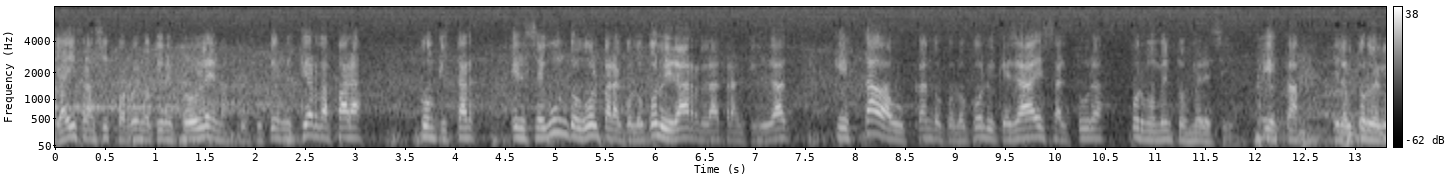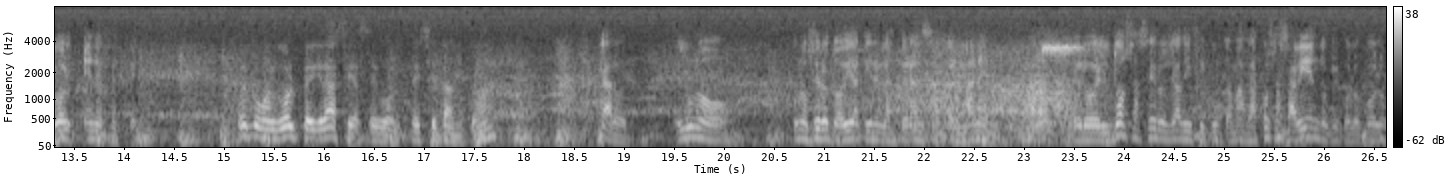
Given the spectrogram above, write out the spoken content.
Y ahí Francisco Arrué no tiene problemas con su pierna izquierda para conquistar el segundo gol para Colo Colo y dar la tranquilidad que estaba buscando Colo Colo y que ya a esa altura por momentos merecía. Ahí está el autor del gol en FST. Fue como el golpe gracias ese gol, ese tanto. ¿eh? Claro, el 1-0 todavía tiene la esperanza permanente, pero el 2-0 ya dificulta más las cosas sabiendo que Colo Colo...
